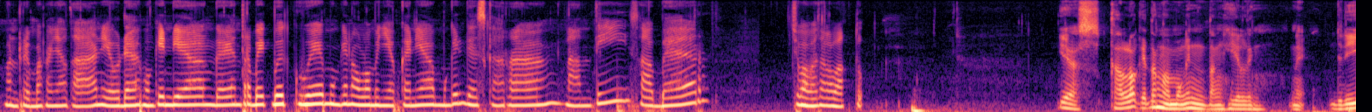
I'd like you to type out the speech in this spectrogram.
menerima kenyataan ya udah mungkin dia nggak yang terbaik buat gue mungkin Allah menyiapkannya mungkin gak sekarang nanti sabar cuma masalah waktu yes kalau kita ngomongin tentang healing nih jadi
